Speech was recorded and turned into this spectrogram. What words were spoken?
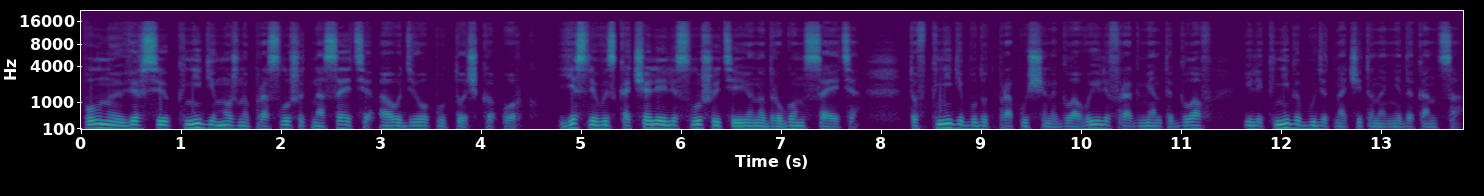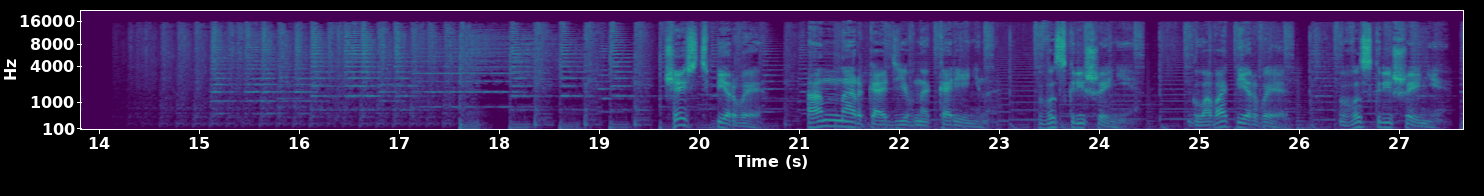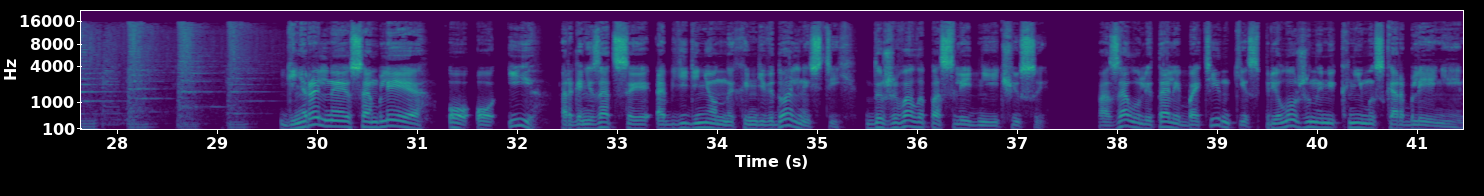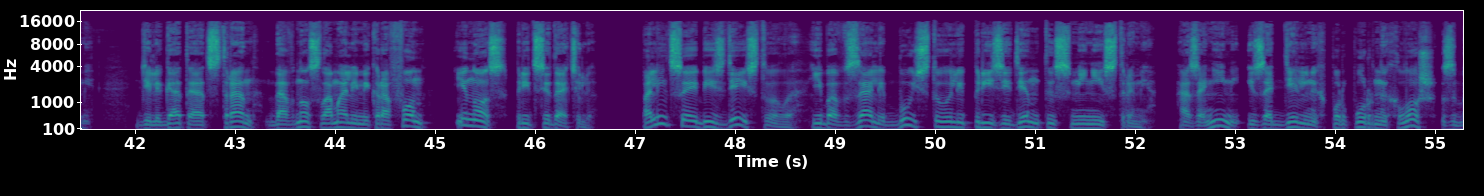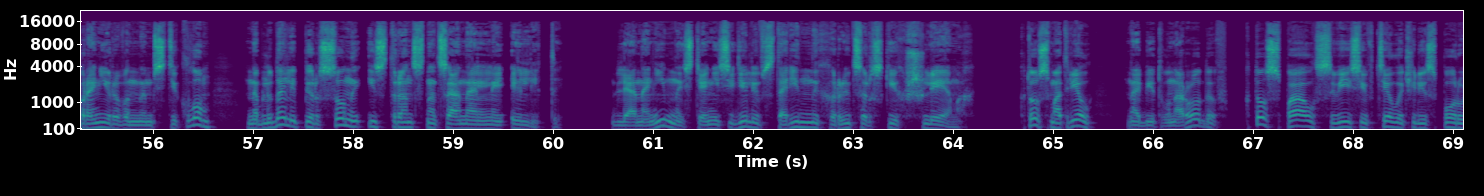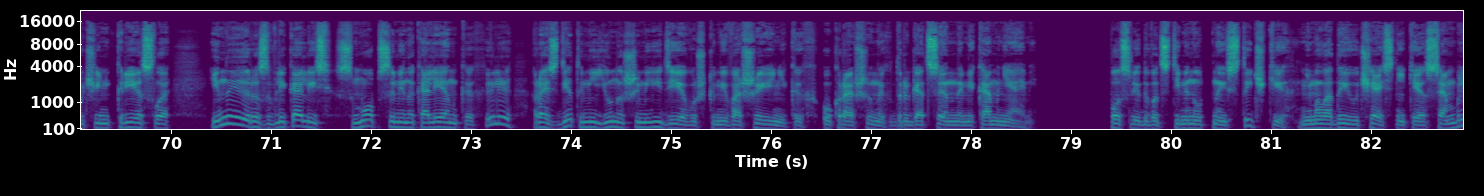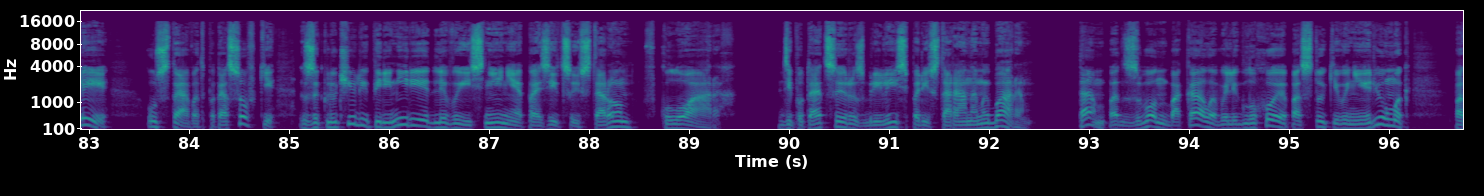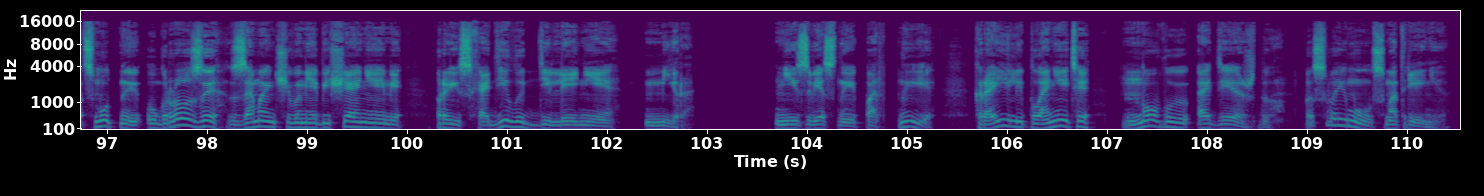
Полную версию книги можно прослушать на сайте audiopu.org. Если вы скачали или слушаете ее на другом сайте, то в книге будут пропущены главы или фрагменты глав, или книга будет начитана не до конца. Часть первая. Анна Аркадьевна Каренина. Воскрешение. Глава первая. Воскрешение. Генеральная ассамблея ООИ, Организации Объединенных Индивидуальностей, доживала последние часы. По залу летали ботинки с приложенными к ним оскорблениями. Делегаты от стран давно сломали микрофон и нос председателю. Полиция бездействовала, ибо в зале буйствовали президенты с министрами, а за ними из отдельных пурпурных лож с бронированным стеклом наблюдали персоны из транснациональной элиты. Для анонимности они сидели в старинных рыцарских шлемах. Кто смотрел на битву народов, кто спал, свесив тело через поручень кресла, иные развлекались с мопсами на коленках или раздетыми юношами и девушками в ошейниках, украшенных драгоценными камнями. После двадцатиминутной стычки немолодые участники ассамблеи, устав от потасовки, заключили перемирие для выяснения позиций сторон в кулуарах. Депутации разбрелись по ресторанам и барам. Там под звон бокалов или глухое постукивание рюмок, под смутные угрозы с заманчивыми обещаниями происходило деление мира. Неизвестные портные краили планете новую одежду по своему усмотрению.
